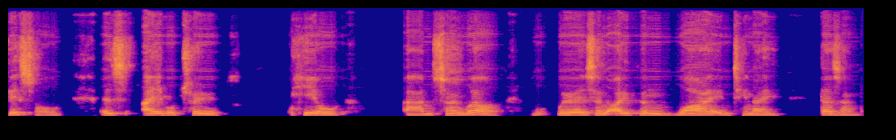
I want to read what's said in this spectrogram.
vessel, is able to heal um, so well, whereas an open wire antennae doesn't,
